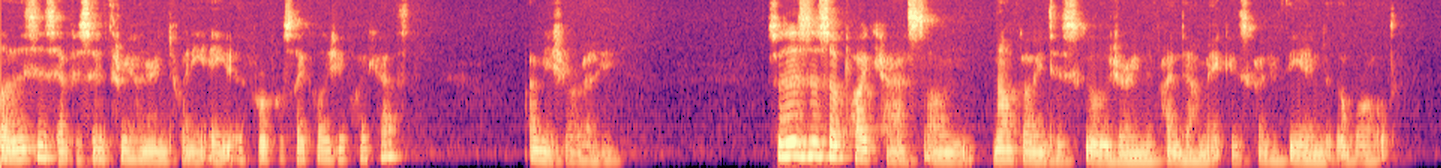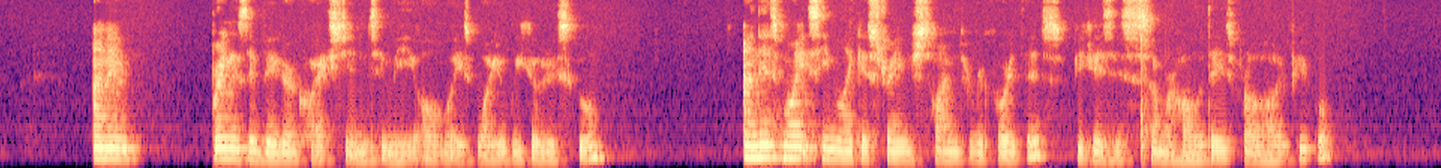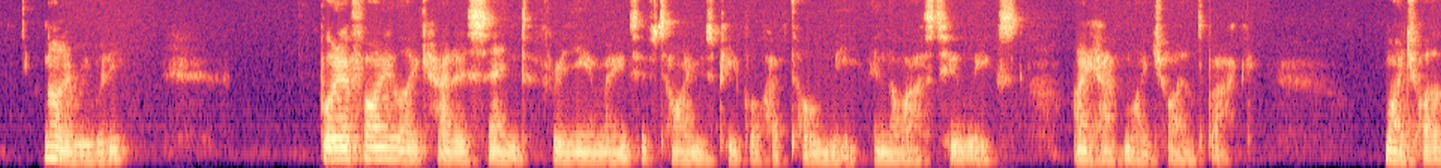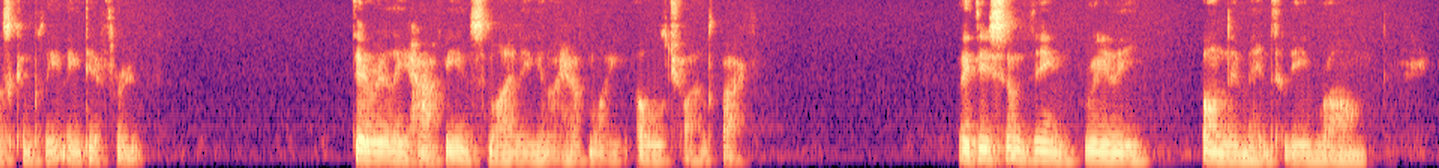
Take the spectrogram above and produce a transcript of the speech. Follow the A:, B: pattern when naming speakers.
A: Hello, this is episode 328 of the Purple Psychology Podcast. I'm Misha Riley. So, this is a podcast on not going to school during the pandemic is kind of the end of the world. And it brings a bigger question to me always why do we go to school? And this might seem like a strange time to record this because it's summer holidays for a lot of people. Not everybody. But if I like had a cent for the amount of times people have told me in the last two weeks, I have my child back. My child's completely different. They're really happy and smiling, and I have my old child back. Like there's something really fundamentally wrong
